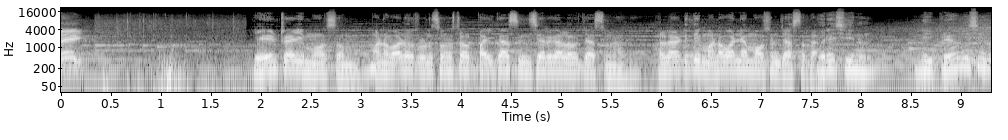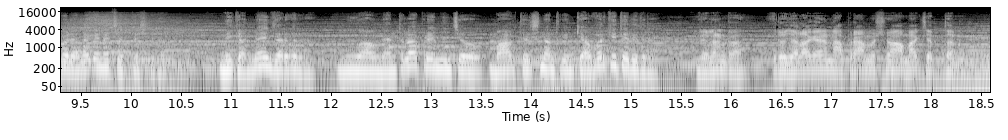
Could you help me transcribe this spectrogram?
రేయ్. ఏంట్రా ఈ మోసం? మనవాడు రెండు సంవత్సరాల పైగా సిన్సియర్గా లవ్ చేస్తున్నాడు. అలాంటిది మనవాడినే మోసం చేస్తుందా? ఒరే సీను నీ ప్రేమ విషయం వాడు ఎలాగైనా చెప్పేసిరా. నీకు అన్యాయం జరగదురా. నువ్వు ఆమెను ఎంతలా ప్రేమించావో మాకు తెలిసినంతకు ఇంకెవ్వరికీ తెలియదురా. మీరు వెళ్ళండిరా ఈరోజు ఎలాగైనా నా ప్రేమ విషయం అమ్మాయికి చెప్తాను.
